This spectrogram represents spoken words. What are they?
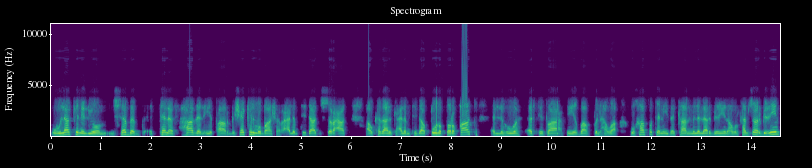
ولكن اليوم بسبب تلف هذا الإطار بشكل مباشر على امتداد السرعات أو كذلك على امتداد طول الطرقات اللي هو ارتفاع في ضغط الهواء. وخاصة إذا كان من الأربعين أو الخمسة وأربعين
